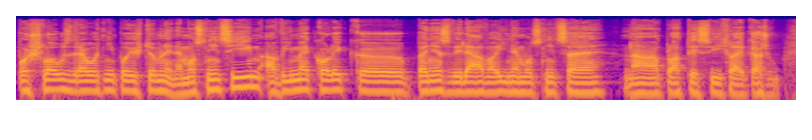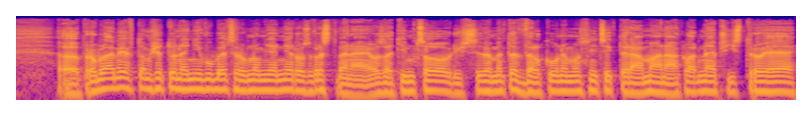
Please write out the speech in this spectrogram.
pošlou zdravotní pojišťovny nemocnicím a víme, kolik eh, peněz vydávají nemocnice na platy svých lékařů. Eh, problém je v tom, že to není vůbec rovnoměrně rozvrstvené. Jo? Zatímco, když si vezmete velkou nemocnici, která má nákladné přístroje,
